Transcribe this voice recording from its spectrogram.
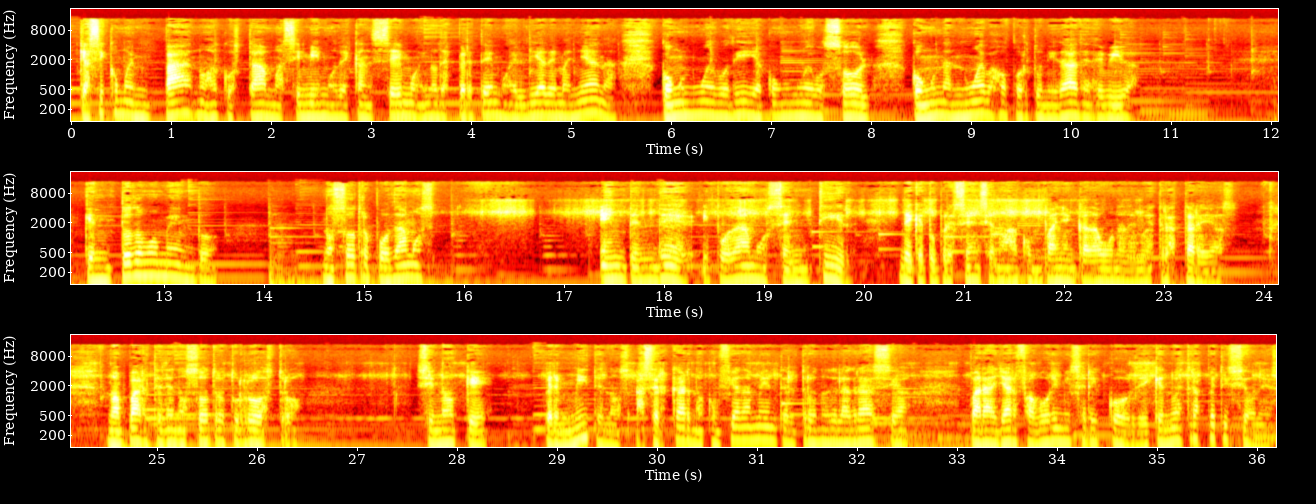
Que así como en paz nos acostamos, así mismo descansemos y nos despertemos el día de mañana con un nuevo día, con un nuevo sol, con unas nuevas oportunidades de vida. Que en todo momento nosotros podamos entender y podamos sentir de que tu presencia nos acompaña en cada una de nuestras tareas no aparte de nosotros tu rostro, sino que permítenos acercarnos confiadamente al trono de la gracia para hallar favor y misericordia y que nuestras peticiones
